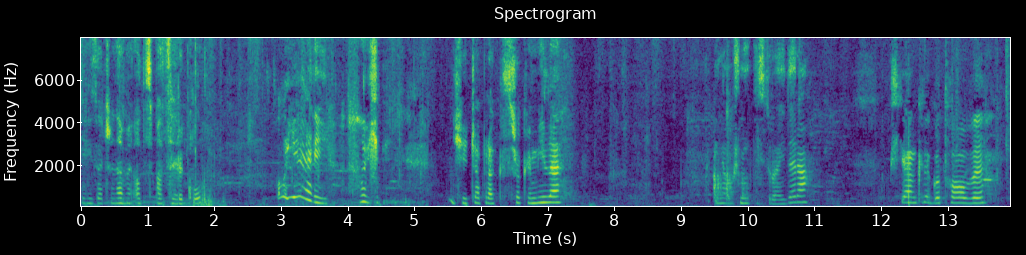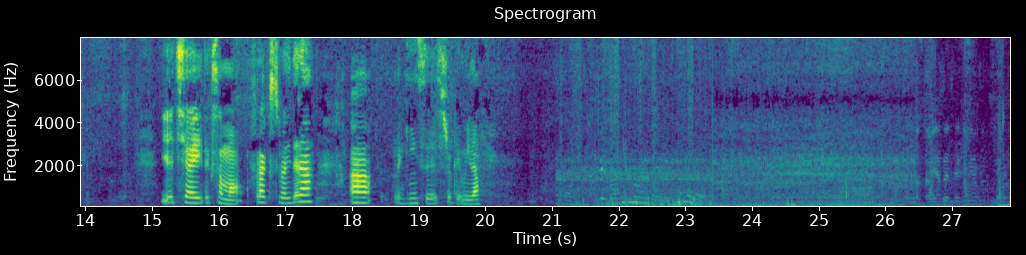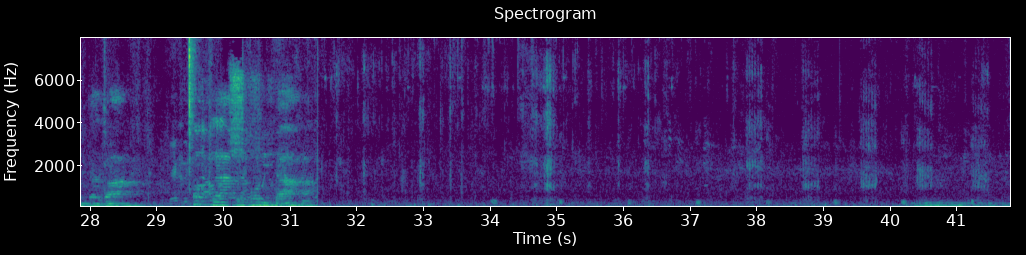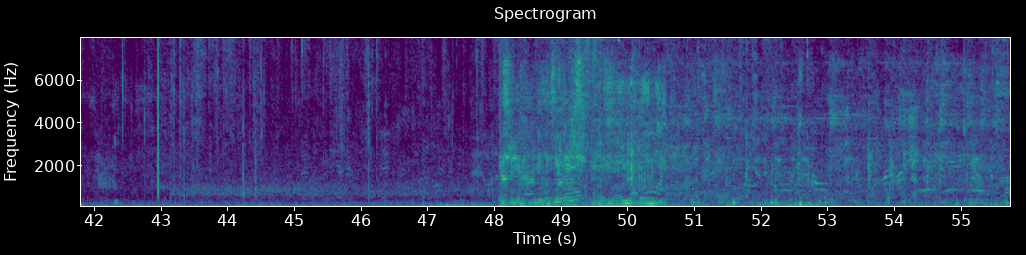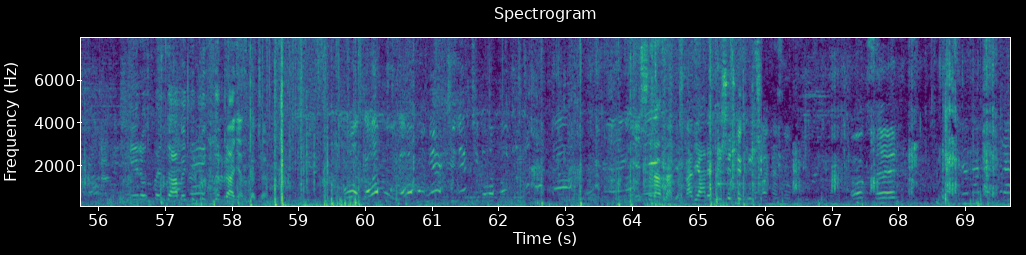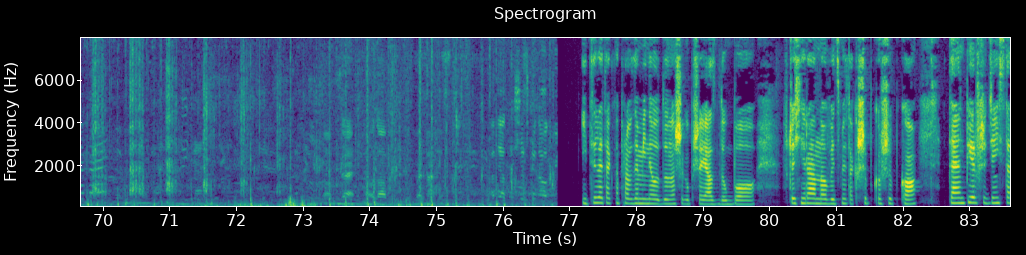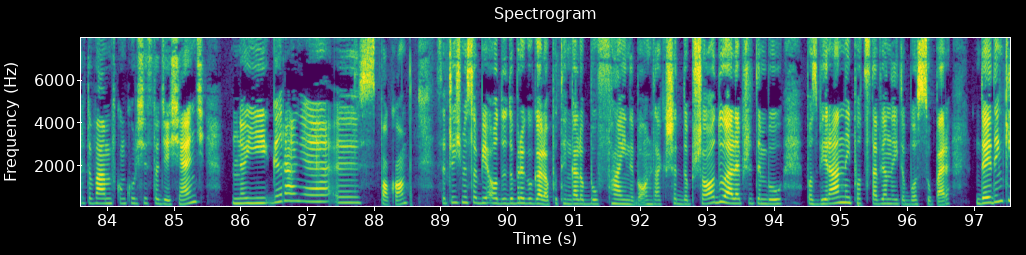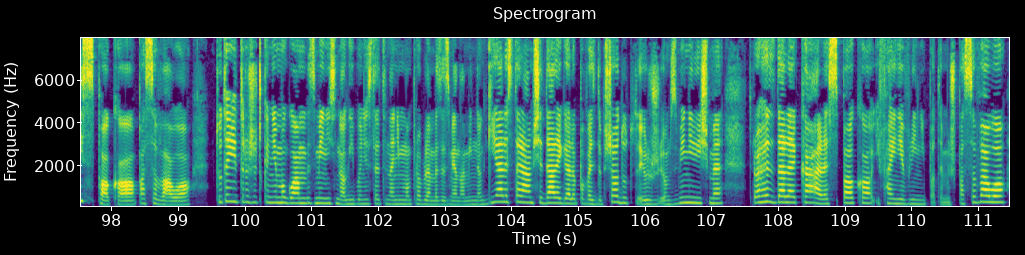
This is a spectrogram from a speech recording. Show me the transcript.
dzień zaczynamy od spacerku. Ojej! Ojej. Dzisiaj czaprak z Szokemile. I nauszniki z Ridera. Piękny, gotowy. Ja dzisiaj tak samo frak z Ridera, a leginsy z Szokemila. the ticket. I tyle tak naprawdę minęło do naszego przejazdu, bo wcześniej rano, powiedzmy tak szybko, szybko. Ten pierwszy dzień startowałam w konkursie 110. No i generalnie y, spoko. Zaczęliśmy sobie od dobrego galopu. Ten galop był fajny, bo on tak szedł do przodu, ale przy tym był pozbierany i podstawiony i to było super. Do jedynki spoko, pasowało. Tutaj troszeczkę nie mogłam zmienić nogi, bo niestety na nim mam problemy ze zmianami nogi, ale starałam się dalej galopować do przodu. Tutaj już ją zmieniliśmy. Trochę z daleka, ale spoko i fajnie w linii potem już pasowało.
